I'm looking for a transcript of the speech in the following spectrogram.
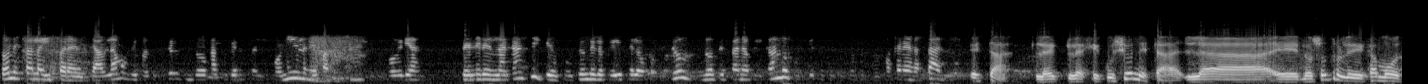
¿dónde está la diferencia? Hablamos de patrulleros en todo caso que no están disponibles, de patrulleros que se podrían tener en la calle y que en función de lo que dice la oposición no se están aplicando porque nasal. Está, la, ejecución está. La, eh, nosotros le dejamos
